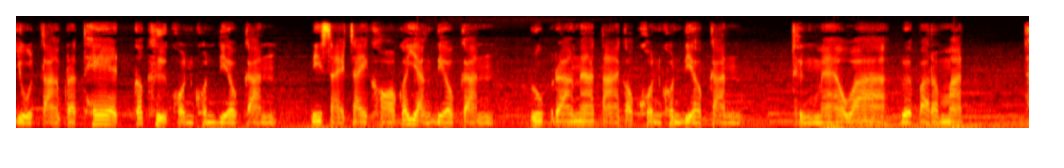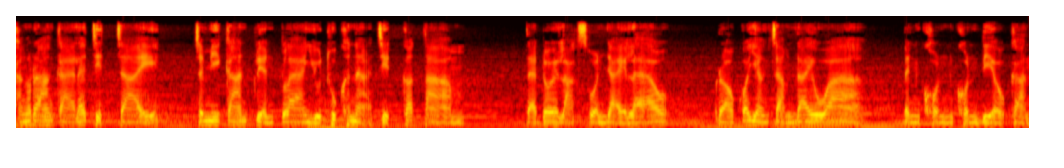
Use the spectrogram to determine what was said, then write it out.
อยู่ต่างประเทศก็คือคนคนเดียวกัน นิสัยใจคอก็อย่างเดียวกัน รูปร่างหน้าตาก็คนคนเดียวกัน ถึงแม้ว่าโดยปรมัตถ์ ทั้งร่างกายและจิตใจจะมีการเปลี่ยนแปลงอยู่ทุกขณะจิตก็ตาม แต่โดยหลักส่วนใหญ่แล้ว เราก็ยังจำได้ว่า เป็นคนคนเดียวกัน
